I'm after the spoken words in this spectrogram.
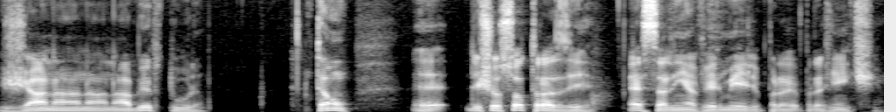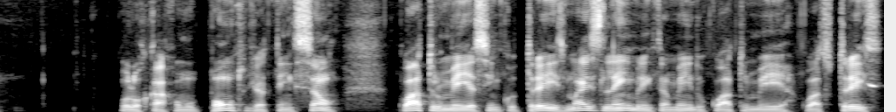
já na, na, na abertura. Então, é, deixa eu só trazer essa linha vermelha para a gente colocar como ponto de atenção. 4653, mas lembrem também do 4643,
